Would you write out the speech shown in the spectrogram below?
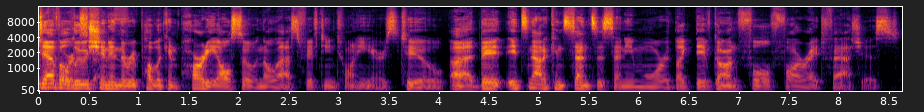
Supreme Court devolution in the Republican Party also in the last 15, 20 years, too. Uh, they, it's not a consensus anymore. Like, they've gone full far right fascist.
